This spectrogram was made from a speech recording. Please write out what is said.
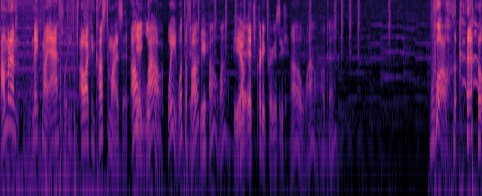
I'm gonna make my athlete. Oh, I can customize it. Oh Yeah, wow! can- Wait, what the fuck? you- Oh wow! Yeah, Yep. it's pretty crazy. Oh wow! Okay. Whoa!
